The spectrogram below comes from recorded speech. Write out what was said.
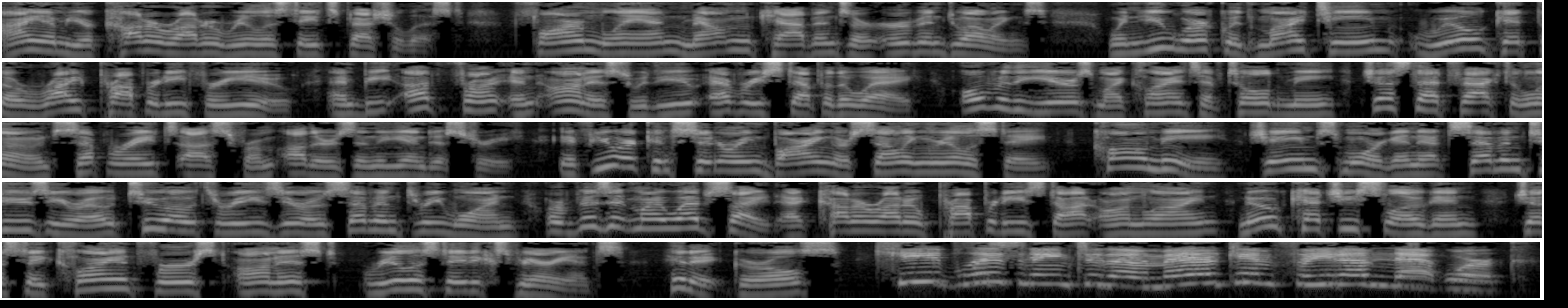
I am your Colorado real estate specialist. Farm land, mountain cabins, or urban dwellings. When you work with my team, we'll get the right property for you and be upfront and honest with you every step of the way. Over the years, my clients have told me just that fact alone separates us from others in the industry. If you are considering buying or selling real estate, call me, James Morgan, at 720-203-0731 or visit my website at coloradoproperties.online. No catchy slogan, just a client-first, honest real estate experience. Hit it, girls. Keep listening to the American Freedom Network.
